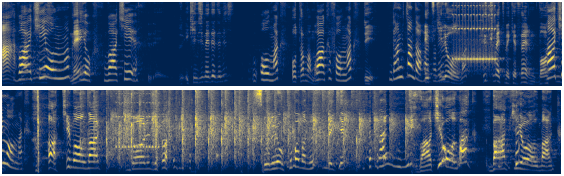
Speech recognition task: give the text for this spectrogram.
Ben Vaki olmak Ne? yok. Vaki İkinci ne dediniz? olmak, O tamam o. vakıf olmak. Değil. Ben bir tane daha harf Etkili alayım. olmak, hükmetmek efendim. Vakim. Hakim olmak. Hakim olmak. Doğru cevap. Soruyu okumamanız peki. Ben Vaki olmak, baki olmak.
